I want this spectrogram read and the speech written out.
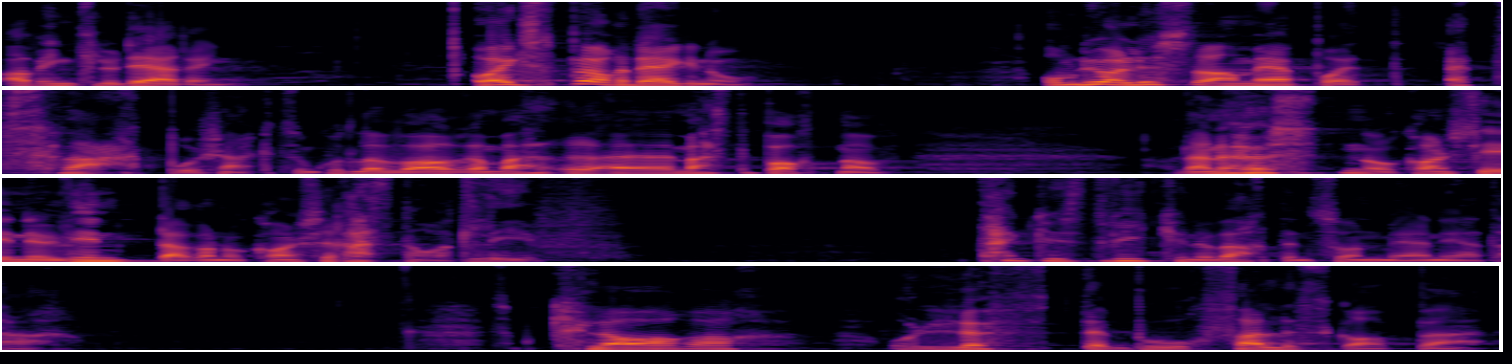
av inkludering. Og jeg spør deg nå om du har lyst til å være med på et, et svært prosjekt som kommer til å vare mesteparten av denne høsten og kanskje inn i vinteren og kanskje resten av vårt liv. Tenk hvis vi kunne vært en sånn menighet her. Som klarer å løfte bordfellesskapet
